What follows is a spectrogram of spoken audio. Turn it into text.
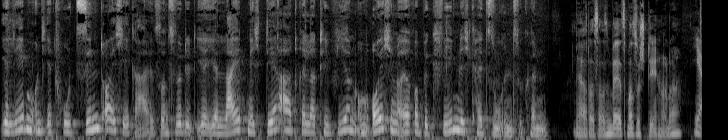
Ihr Leben und ihr Tod sind euch egal, sonst würdet ihr ihr Leid nicht derart relativieren, um euch in eurer Bequemlichkeit suhlen zu können. Ja, das lassen wir jetzt mal so stehen, oder? Ja.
